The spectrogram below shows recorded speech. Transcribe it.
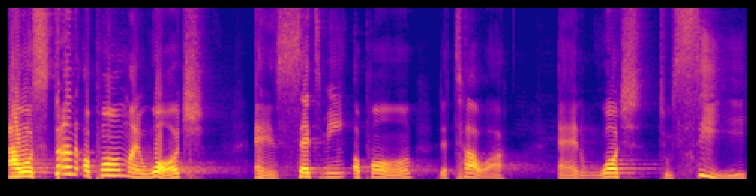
I will stand upon my watch and set me upon the tower and watch to see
